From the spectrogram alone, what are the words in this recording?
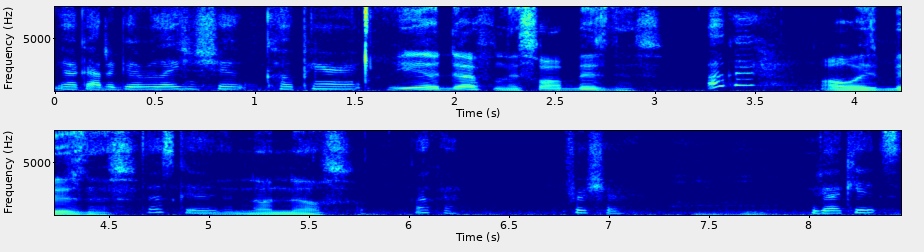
Y'all got a good relationship, co-parent. Yeah, definitely. It's all business. Okay. Always business. That's good. And nothing else. Okay, for sure. You got kids?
